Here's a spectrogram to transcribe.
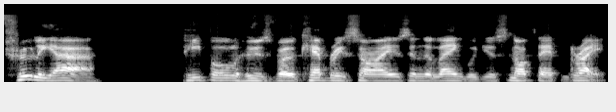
truly are people whose vocabulary size in the language is not that great,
